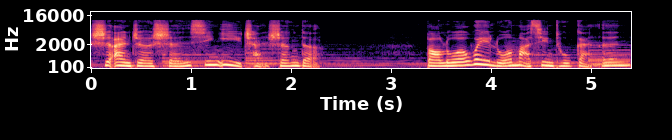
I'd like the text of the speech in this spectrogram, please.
是按着神心意产生的。保罗为罗马信徒感恩，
